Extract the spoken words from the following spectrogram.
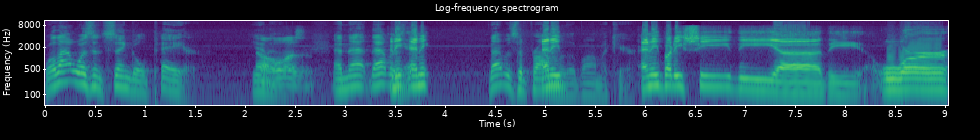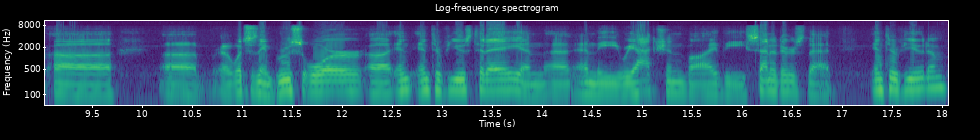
Well, that wasn't single payer. you No, know. it wasn't. And that that was Any, any that was the problem any- with Obamacare. anybody see the uh, the or uh, uh, what's his name, Bruce Ohr, uh, in, interviews today, and uh, and the reaction by the senators that interviewed him.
